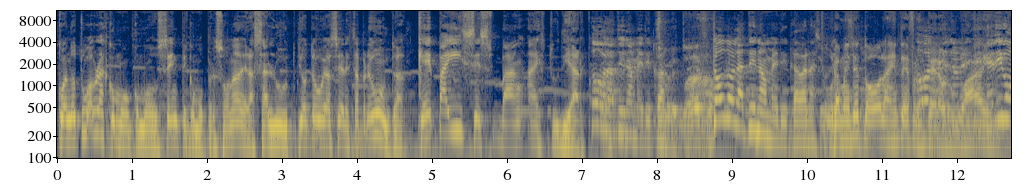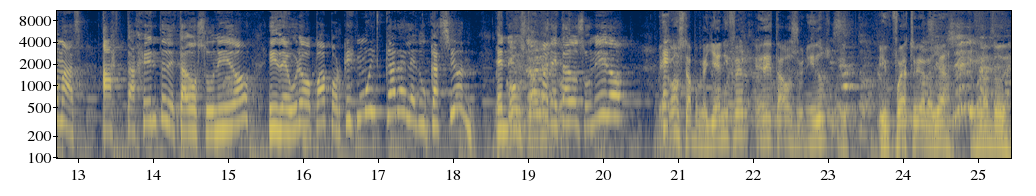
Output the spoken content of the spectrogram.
Cuando tú hablas como, como docente, como persona de la salud, yo te voy a hacer esta pregunta: ¿Qué países van a estudiar? Todo Latinoamérica. todo Latinoamérica van a estudiar. Seguramente toda la gente de frontera, Te Uruguay. digo más, hasta gente de Estados Unidos y de Europa, porque es muy cara la educación. En consta Europa, en esto. Estados Unidos. Me consta porque Jennifer es de Estados Unidos y, y fue a estudiar allá. Estamos hablando de.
